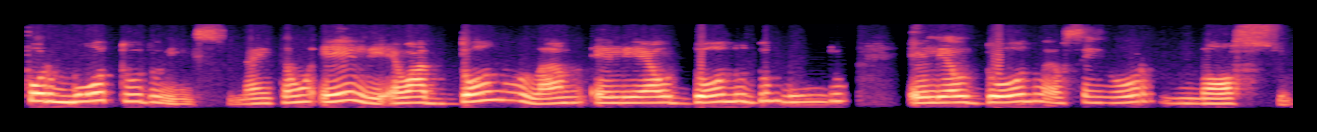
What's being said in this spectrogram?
formou tudo isso, né? Então ele é o Adonolam, ele é o dono do mundo, ele é o dono, é o Senhor nosso,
